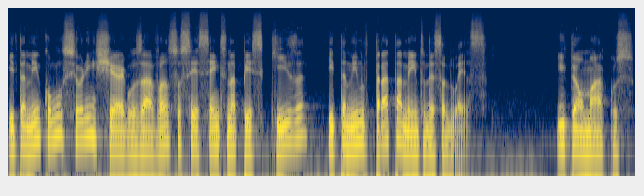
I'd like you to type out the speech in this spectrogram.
e também como o senhor enxerga os avanços recentes na pesquisa e também no tratamento dessa doença. Então, Marcos,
